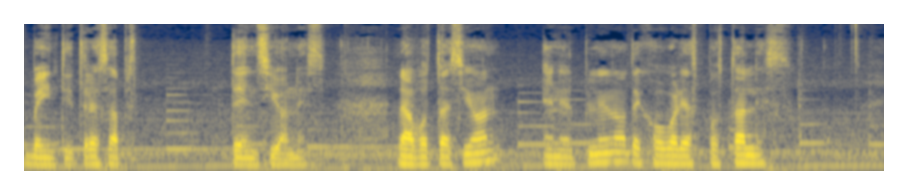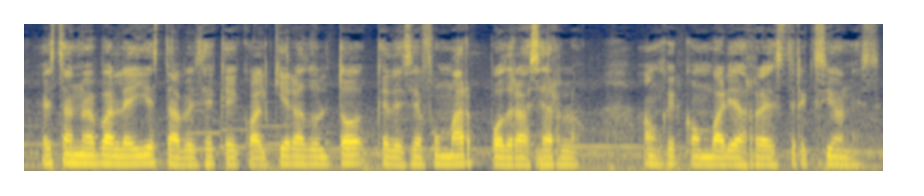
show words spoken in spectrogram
23 abstenciones. La votación en el Pleno dejó varias postales. Esta nueva ley establece que cualquier adulto que desee fumar podrá hacerlo, aunque con varias restricciones.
